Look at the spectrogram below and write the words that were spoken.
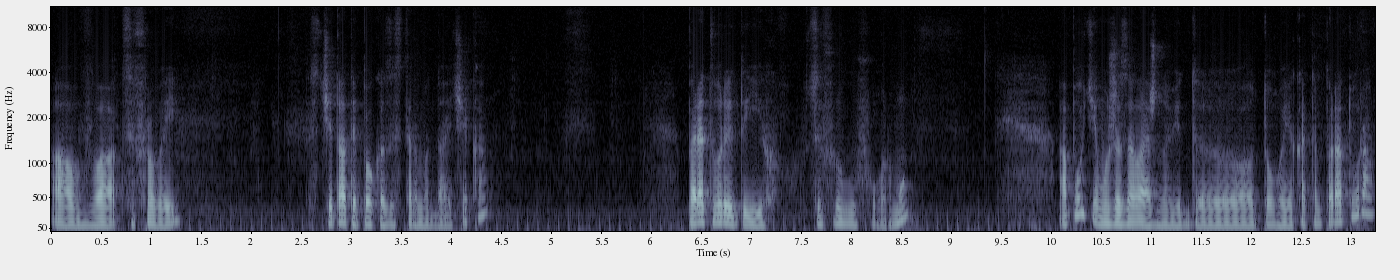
в цифровий, считати покази з термодатчика, перетворити їх цифрову форму, а потім, уже залежно від е, того, яка температура,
